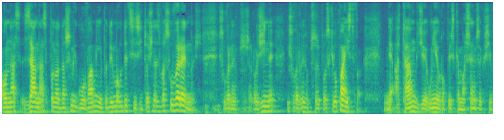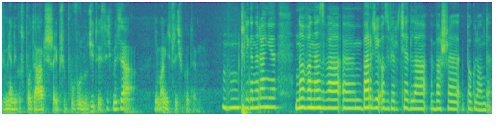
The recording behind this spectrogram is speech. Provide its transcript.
o nas, za nas, ponad naszymi głowami nie podejmował decyzji. To się nazywa suwerenność. Suwerenność w obszarze rodziny i suwerenność w obszarze polskiego państwa. A tam, gdzie Unia Europejska ma sens w zakresie wymiany gospodarczej, przypływu ludzi, to jesteśmy za. Nie mam nic przeciwko temu. Mhm, czyli generalnie nowa nazwa bardziej odzwierciedla wasze poglądy.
